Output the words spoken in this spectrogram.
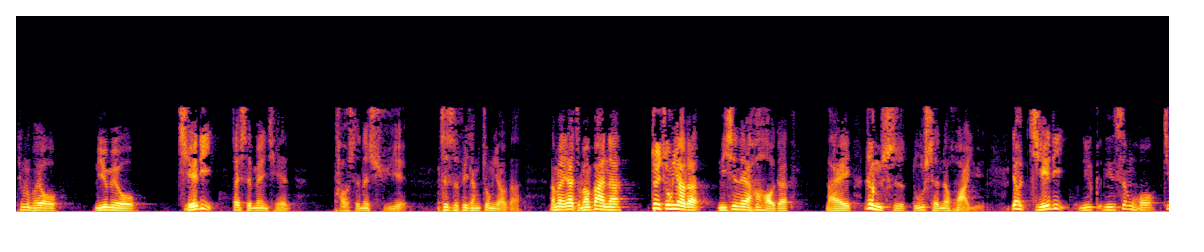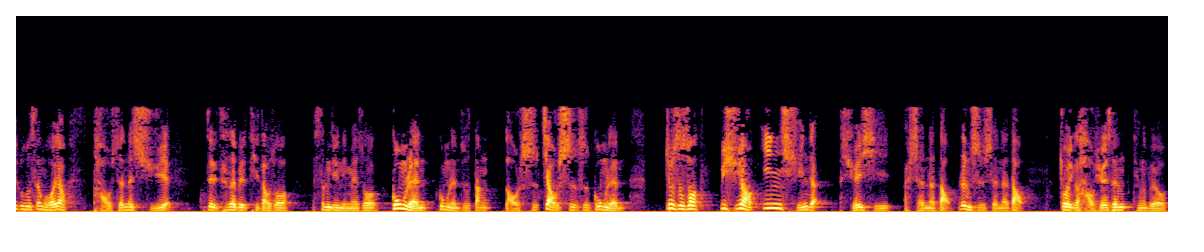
听众朋友，你有没有竭力在神面前讨神的喜悦？这是非常重要的。那么要怎么办呢？最重要的，你现在要好好的来认识读神的话语，要竭力，你你生活基督徒生活要讨神的喜悦。这里特别提到说，圣经里面说，工人，工人就是当老师、教师是工人，就是说必须要殷勤的学习神的道，认识神的道，做一个好学生，听到没有？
